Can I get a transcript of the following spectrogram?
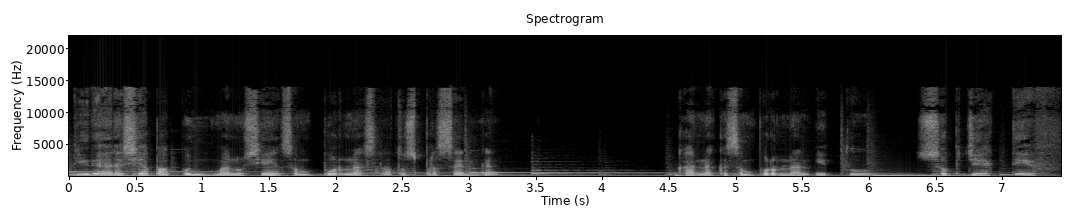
Tidak ada siapa pun manusia yang sempurna 100% kan? Karena kesempurnaan itu subjektif.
